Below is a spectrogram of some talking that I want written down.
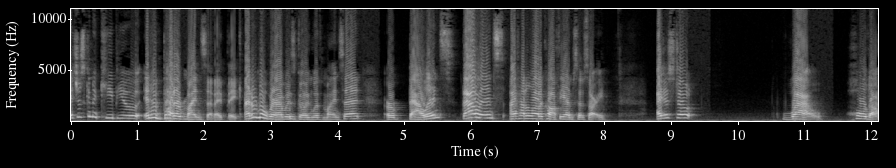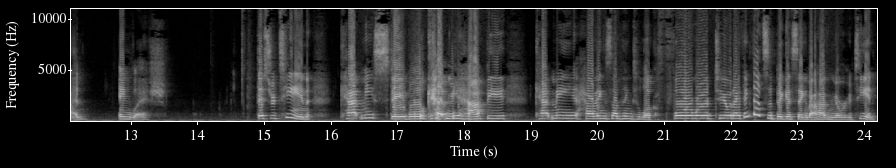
It's just going to keep you in a better mindset, I think. I don't know where I was going with mindset or balance. Balance! I've had a lot of coffee. I'm so sorry. I just don't. Wow. Hold on. English. This routine kept me stable, kept me happy, kept me having something to look forward to. And I think that's the biggest thing about having a routine.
